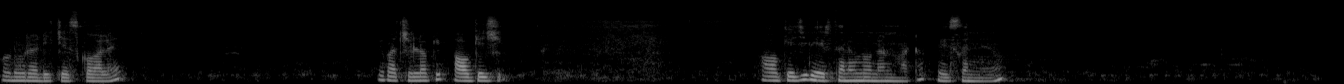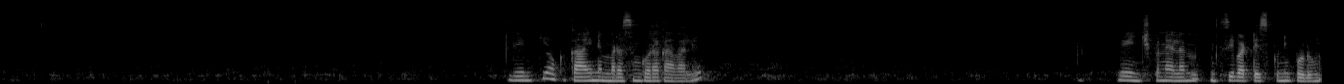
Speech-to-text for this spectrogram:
పొడు రెడీ చేసుకోవాలి. ఈ పచ్చడిలోకి పావు కేజీ. పావు కేజీ వేరుశనగ నూనె అనమాట వేసాను నేను. దీనికి ఒక కాయ నిమ్మరసం కూడా కావాలి. వేయించుకుని ఇలా మిక్సీ పట్టేసుకుని పొడుము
